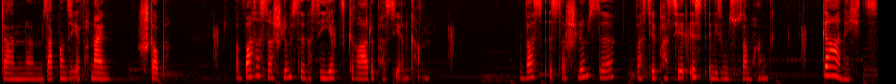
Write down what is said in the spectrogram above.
dann ähm, sagt man sich einfach, nein, stopp. Was ist das Schlimmste, was dir jetzt gerade passieren kann? Was ist das Schlimmste, was dir passiert ist in diesem Zusammenhang? Gar nichts.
